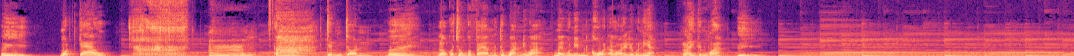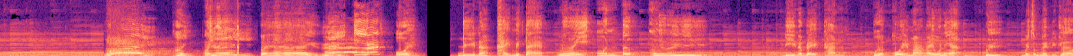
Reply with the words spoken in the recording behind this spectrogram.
เฮ้ย หมดแก้วอืมอ่าเจ็มจน เฮ้ย เราก็ชงกาแฟเหมือนทุกวันนี่หว่าทำไมวันนี้มันโคตรอร่อยเลยวะเนี่ย อะไรกันวะ เฮ้ยว้ายเฮ้ย เฮ้ย เฮ้ย เฮ้ยเฮ้ยเฮ้ยเฮ้ยเอี๊ยดโอ้ย ดีนะ ไข่ไม่แตก เงยเหมือนตึบเงยดีนะเบรกทัน เปลือกกล้วยมาไงวะเนี่ยเฮ้ยไม่สำเร็จอีกแล้ว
